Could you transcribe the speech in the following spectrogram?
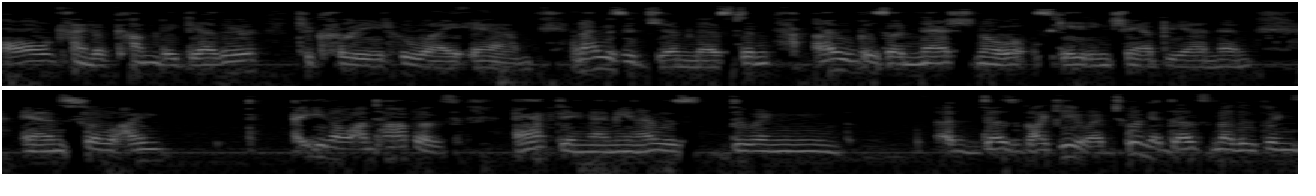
all kind of come together to create who I am. And I was a gymnast, and I was a national skating champion, and and so I I- you know, on top of acting, I mean, I was doing a dozen, like you, I'm doing a dozen other things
